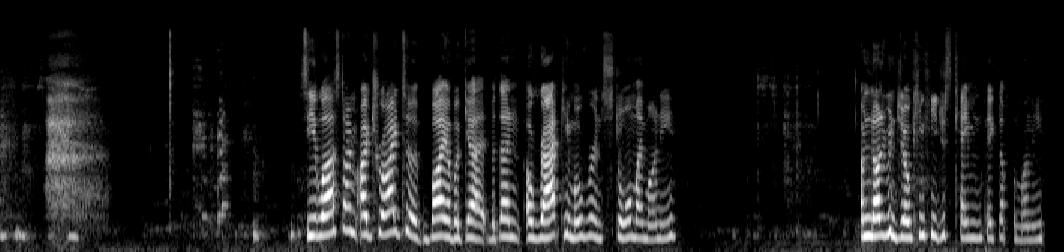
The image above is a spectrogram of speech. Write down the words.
See, last time I tried to buy a baguette, but then a rat came over and stole my money. I'm not even joking. He just came and picked up the money.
